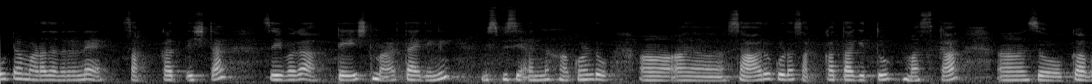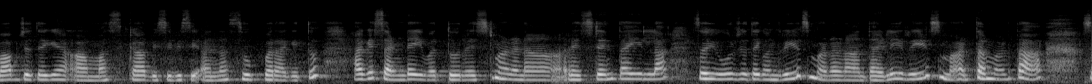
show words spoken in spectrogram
ಊಟ ಮಾಡೋದಂದ್ರೇ ಸಖತ್ ಇಷ್ಟ. ಸೊ ಇವಾಗ ಟೇಸ್ಟ್ ಮಾಡ್ತಾಯಿದ್ದೀನಿ ಬಿಸಿ ಬಿಸಿ ಅನ್ನ ಹಾಕ್ಕೊಂಡು ಸಾರು ಕೂಡ ಸಖತ್ತಾಗಿತ್ತು, ಮಸ್ಕ. ಸೊ ಕಬಾಬ್ ಜೊತೆಗೆ ಆ ಮಸ್ಕ, ಬಿಸಿ ಬಿಸಿ ಅನ್ನ ಸೂಪರಾಗಿತ್ತು ಹಾಗೆ ಸಂಡೇ ಇವತ್ತು ರೆಸ್ಟ್ ಮಾಡೋಣ ರೆಸ್ಟ್ ಅಂತ ಇಲ್ಲ. ಸೊ ಇವ್ರ ಜೊತೆಗೆ ಒಂದು ರೀಲ್ಸ್ ಮಾಡೋಣ ಅಂತ ಹೇಳಿ ರೀಲ್ಸ್ ಮಾಡ್ತಾ ಮಾಡ್ತಾ ಸೊ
